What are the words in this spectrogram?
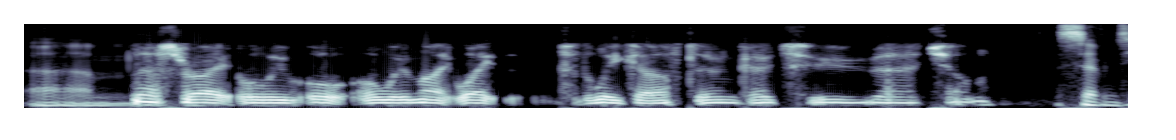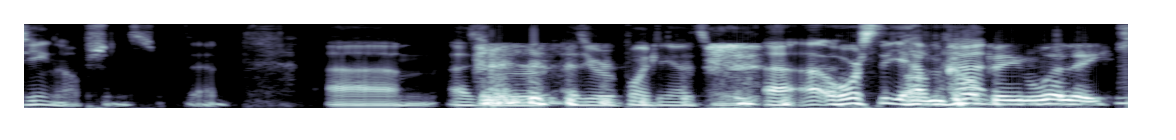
Um, That's right. Or we or, or, we might wait for the week after and go to uh, Cheltenham. Seventeen options then, um, as you were as you were pointing out to me. Uh, a horse that you I'm haven't copying had. Willie.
